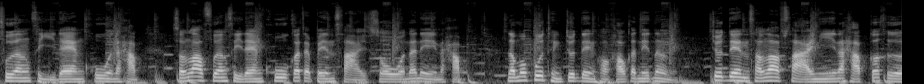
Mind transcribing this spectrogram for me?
เฟืองสีแดงคู่นะครับสำหรับเฟืองสีแดงคู่ก็จะเป็นสายโซนนั่นเองนะครับ เรามาพูดถึงจุดเด่นของเขากันนิดหนึ่ง จุดเด่นสำหรับสายนี้นะครับก็คือ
